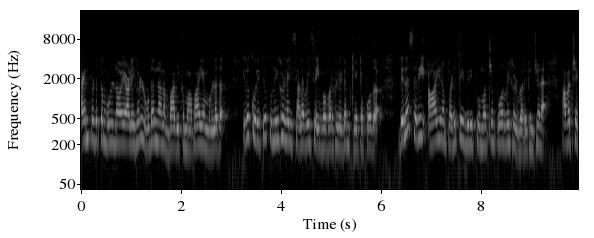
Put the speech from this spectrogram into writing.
பயன்படுத்தும் உள்நோயாளிகள் உடல்நலம் பாதிக்கும் அபாயம் உள்ளது. இது குறித்து துணிகளை சலவை செய்பவர்களிடம் கேட்டபோது தினசரி ஆயிரம் படுக்கை விரிப்பு மற்றும் போர்வைகள் வருகின்றன. அவற்றை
